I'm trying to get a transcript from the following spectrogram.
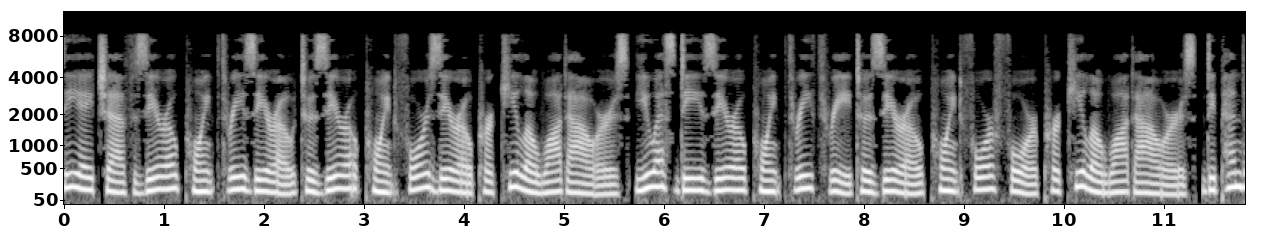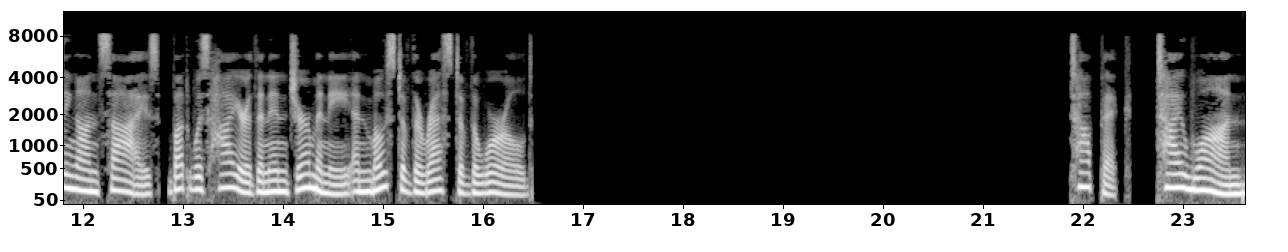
CHF 0.30 to 0.40 per kilowatt-hours USD 0.33 to 0.44 per kilowatt-hours depending on size, but was higher than in Germany and most of the rest of the world. Taiwan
